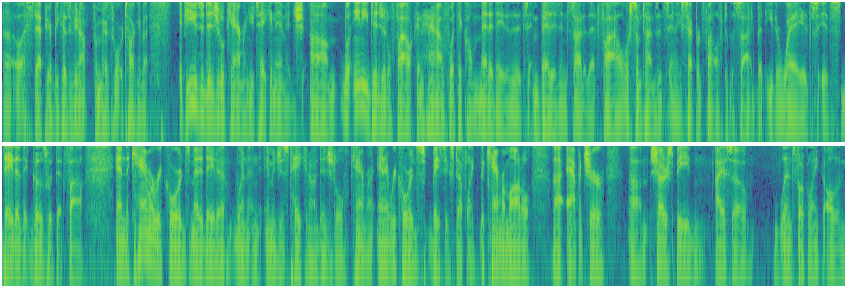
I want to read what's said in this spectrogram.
uh, a step here because if you're not familiar with what we're talking about, if you use a digital camera and you take an image, um, well, any digital file can have what they call metadata that's embedded inside of that file, or sometimes it's in a separate file off to the side. But either way, it's it's data that goes with that file, and the camera records metadata when an image is taken on a digital camera, and it records basic stuff like the camera model, uh, aperture, um, shutter speed, ISO, lens focal length, all the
